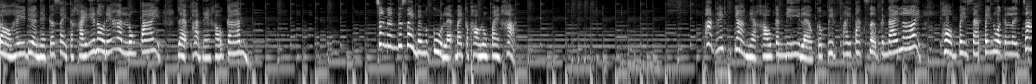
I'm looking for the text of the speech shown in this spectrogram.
รอให้เดือดเนี่ยก็ใส่ตะไคร้ที่เราได้หั่นลงไป และผัดให้เข้ากัน จากนั้นก็ใส่ใบมะกรูดและใบกะเพราลงไปค่ะ ผัดให้ทุกอย่างเนี่ยเข้ากันดีแล้วก็ปิดไฟตักเสิร์ฟกันได้เลย พร้อมไปแซบไปนัวกันเลยจ้า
